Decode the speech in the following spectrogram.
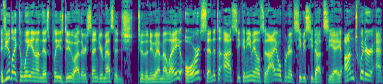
If you'd like to weigh in on this, please do. Either send your message to the new MLA or send it to us. You can email us at eyeopener at cbc.ca, on Twitter at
